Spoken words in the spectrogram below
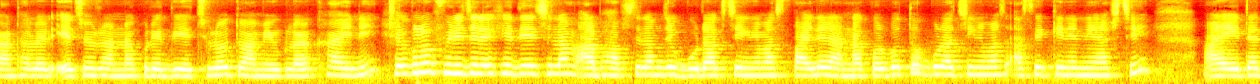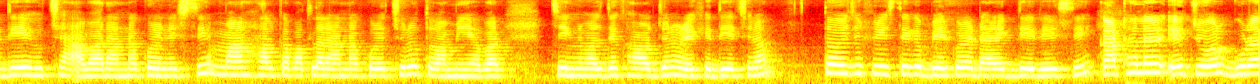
কাঁঠালের এঁচড় রান্না করে দিয়েছিল, তো আমি ওগুলো আর খাইনি। সেগুলো ফ্রিজে রেখে দিয়েছিলাম আর ভাবছিলাম যে গুড়া চিংড়ি মাছ পাইলে রান্না করব। তো গুড়া চিংড়ি মাছ আজকে কিনে নিয়ে আসছি আর এটা দিয়ে হচ্ছে আবার রান্না করে নিচ্ছি। মা হালকা পাতলা রান্না করেছিল, তো আমি আবার চিংড়ি মাছ দিয়ে খাওয়ার জন্য রেখে দিয়েছিলাম। তো এই যে ফ্রিজ থেকে বের করে ডাইরেক্ট দিয়ে দিয়েছি। কাঁঠালের এঁচড়, গুঁড়া,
